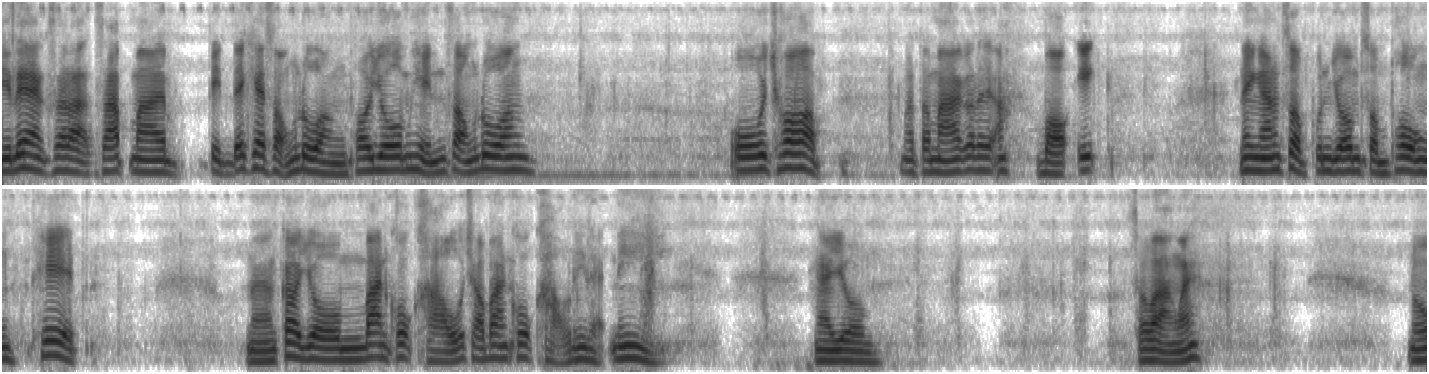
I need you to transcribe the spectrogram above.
ทีแรกสละทรัพย์มาติดได้แค่สองดวง พอโยมเห็นสองดวง โอ้ชอบอาตมาก็เลยอะบอกอีก ในงานศพคุณโยมสมพงษ์เทศนะก็โยมบ้านโคกเขา ชาวบ้านโคกเขานี่แหละนี่ไงโยม สว่างไหมโน้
